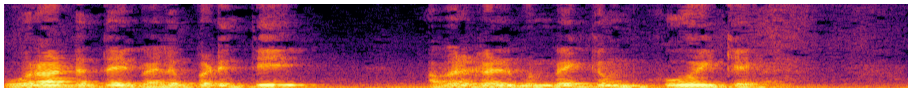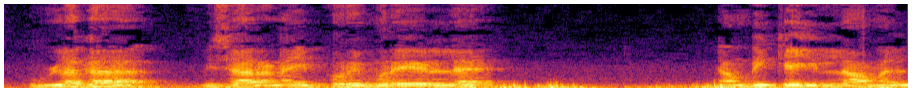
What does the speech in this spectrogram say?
போராட்டத்தை வலுப்படுத்தி அவர்கள் முன்வைக்கும் கோரிக்கைகள் உள்ளக விசாரணை பொறிமுறைகளில் நம்பிக்கை இல்லாமல்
